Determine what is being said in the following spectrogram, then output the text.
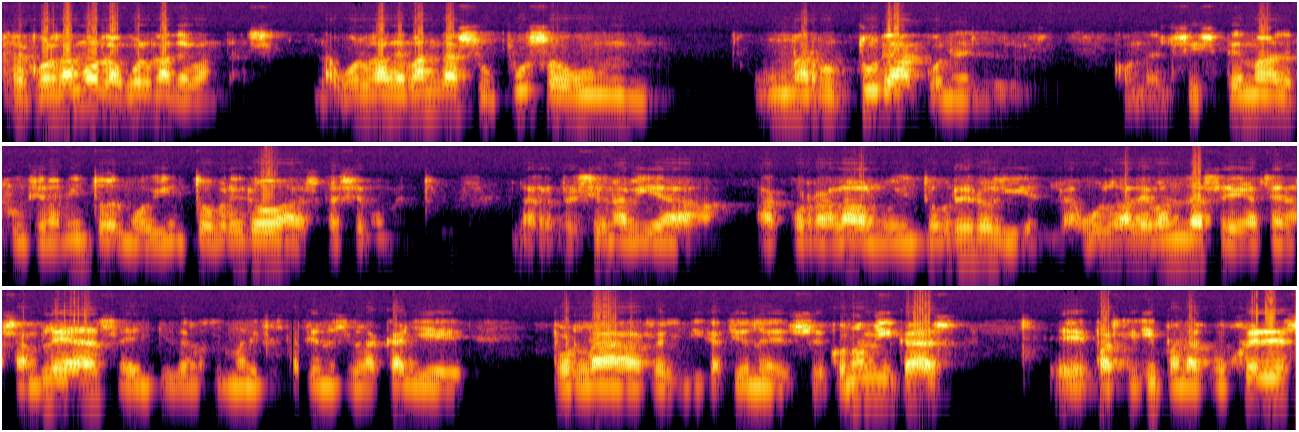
recordamos la huelga de bandas. La huelga de bandas supuso un, una ruptura con el, con el sistema de funcionamiento del movimiento obrero hasta ese momento. La represión había acorralado al movimiento obrero y en la huelga de bandas se hacen asambleas, se empiezan a hacer manifestaciones en la calle por las reivindicaciones económicas, eh, participan las mujeres.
